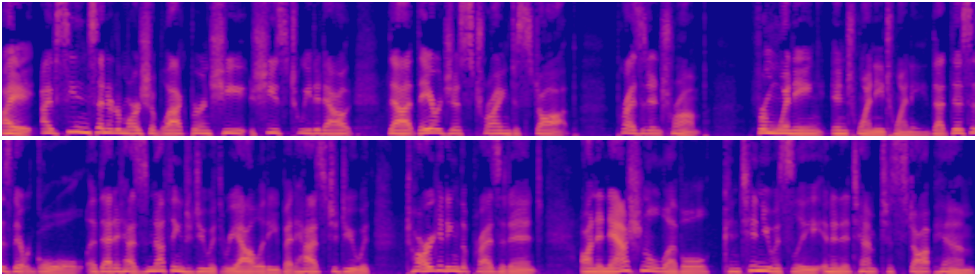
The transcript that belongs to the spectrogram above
I I've seen Senator Marsha Blackburn. She she's tweeted out that they are just trying to stop President Trump from winning in 2020. That this is their goal. That it has nothing to do with reality, but has to do with targeting the president on a national level continuously in an attempt to stop him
